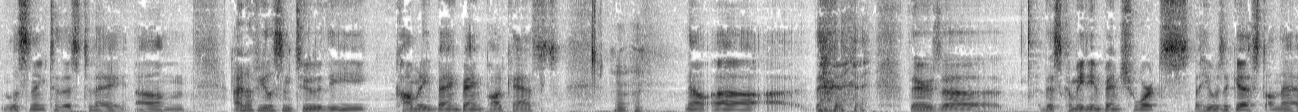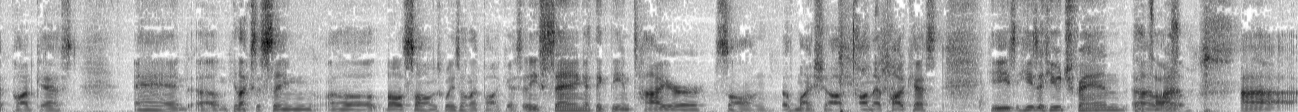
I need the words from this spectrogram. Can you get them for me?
listening to this today. Um, I don't know if you listen to the Comedy Bang Bang podcast. No, uh, uh, there's a this comedian Ben Schwartz. He was a guest on that podcast, and um, he likes to sing uh, a lot of songs when he's on that podcast. And he sang, I think, the entire song of "My Shot" on that podcast. He's he's a huge fan. That's Um, I- awesome. uh,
